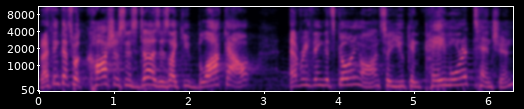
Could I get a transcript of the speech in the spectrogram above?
But I think that's what cautiousness does is like you block out everything that's going on so you can pay more attention.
